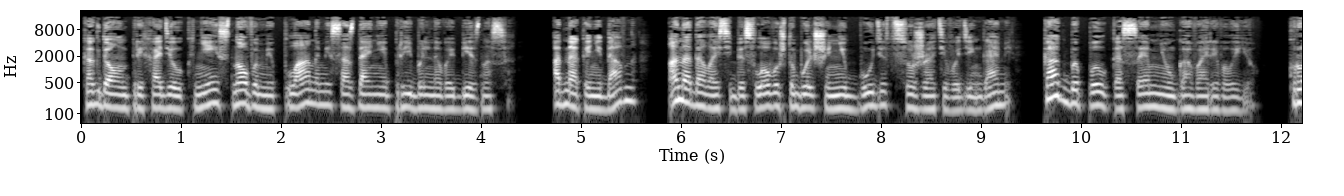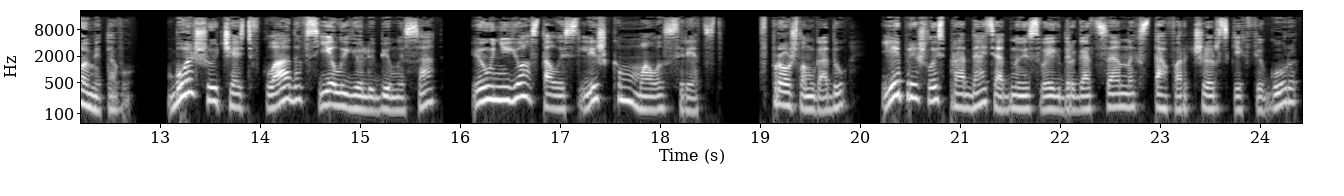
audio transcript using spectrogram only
когда он приходил к ней с новыми планами создания прибыльного бизнеса. Однако недавно она дала себе слово, что больше не будет сужать его деньгами, как бы пылко Сэм не уговаривал ее. Кроме того, большую часть вкладов съел ее любимый сад, и у нее осталось слишком мало средств. В прошлом году ей пришлось продать одну из своих драгоценных стаффордширских фигурок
